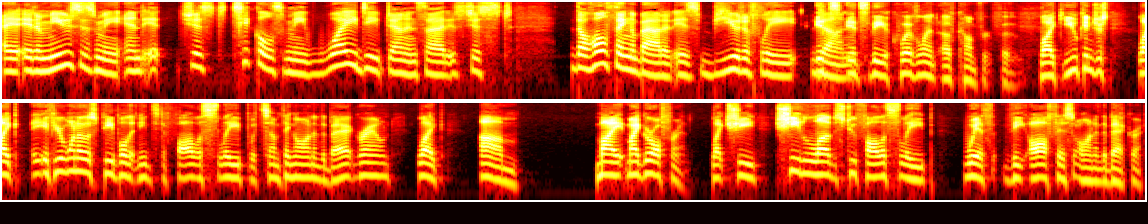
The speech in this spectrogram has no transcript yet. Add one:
It, it amuses me, and it just tickles me way deep down inside. It's just the whole thing about it is beautifully It's done. it's the equivalent of comfort food. Like you can just like if you're one of those people that needs to fall asleep with something on in the background, like um my my girlfriend, like she she loves to fall asleep with The Office on in the background.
